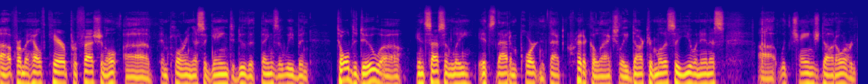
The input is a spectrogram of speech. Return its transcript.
Uh, from a healthcare professional, uh, imploring us again to do the things that we've been told to do uh, incessantly. It's that important, that critical, actually. Dr. Melissa Yuan-Innes uh, with change.org.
